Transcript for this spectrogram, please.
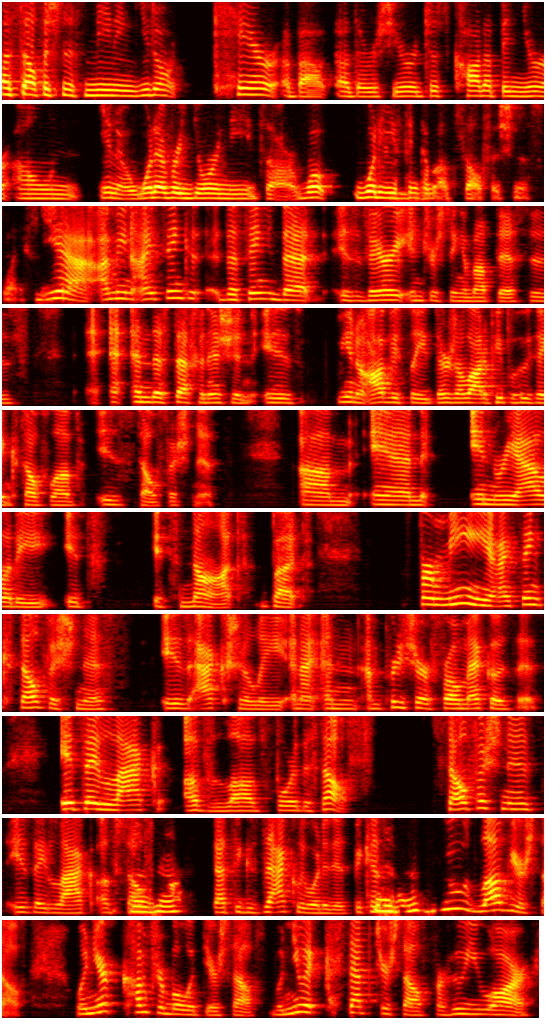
a selfishness meaning you don't care about others. You're just caught up in your own, you know, whatever your needs are. What What do you think about selfishness, Lacey? Yeah, I mean, I think the thing that is very interesting about this is, and this definition is, you know, obviously there's a lot of people who think self love is selfishness. Um, and in reality it's it's not but for me i think selfishness is actually and i and i'm pretty sure Fromm echoes this it's a lack of love for the self selfishness is a lack of self mm-hmm. that's exactly what it is because mm-hmm. you love yourself when you're comfortable with yourself when you accept yourself for who you are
